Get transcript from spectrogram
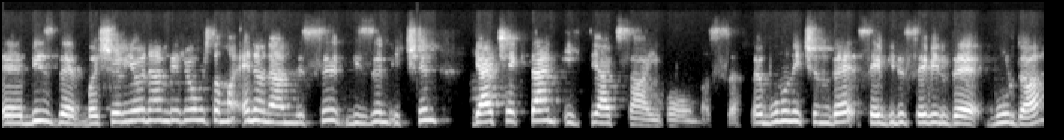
e, biz de başarıya önem veriyoruz ama en önemlisi bizim için gerçekten ihtiyaç sahibi olması. Ve bunun için de sevgili Sevil de burada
